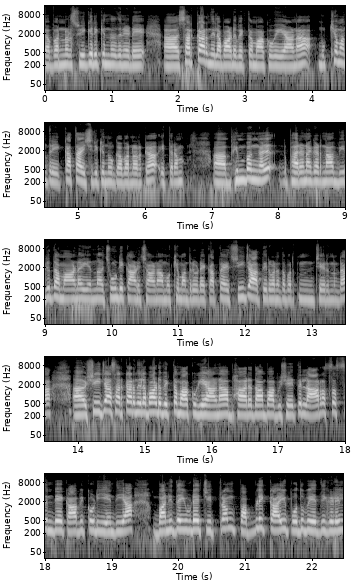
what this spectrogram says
ഗവർണർ സ്വീകരിക്കുന്നതിനിടെ സർക്കാർ നിലപാട് വ്യക്തമാക്കുകയാണ്. മുഖ്യമന്ത്രി കത്തയച്ചിരിക്കുന്നു ഗവർണർക്ക്. ഇത്തരം ബിംബങ്ങൾ ഭരണഘടനാ വിരുദ്ധമാണ് എന്ന് ചൂണ്ടിക്കാണിച്ചാണ് മുഖ്യമന്ത്രിയുടെ കത്ത് ഷീജ തിരുവനന്തപുരത്ത് നിന്നും ചേരുന്നുണ്ട്. ഷീജ സർക്കാർ നിലപാട് വ്യക്തമാക്കുകയാണ്. ഭാരതാംബ വിഷയത്തിൽ ആർ എസ് എസിന്റെ കാവിക്കൊടി ഏന്തിയ വനിതയുടെ ചിത്രം പബ്ലിക്കായി പൊതുവേദികളിൽ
